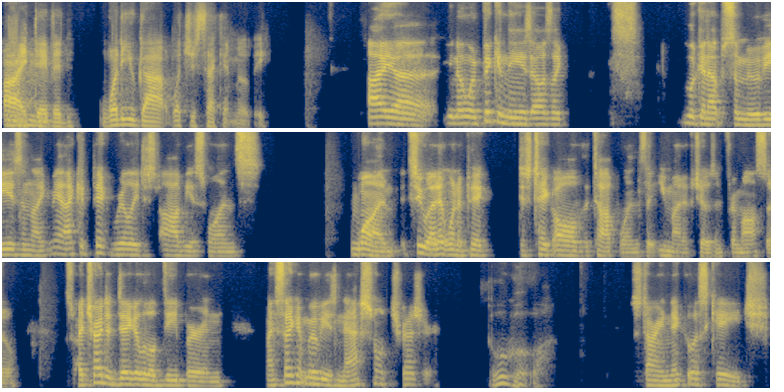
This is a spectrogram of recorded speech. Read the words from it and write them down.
All right, Mhm. David, what do you got? What's your second movie? I uh you know when picking these I was like looking up some movies and like man I could pick really just obvious ones. One, two I didn't want to pick just take all of the top ones that you might have chosen from also. So I tried to dig a little deeper and my second movie is National Treasure Ooh, starring Nicolas Cage.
